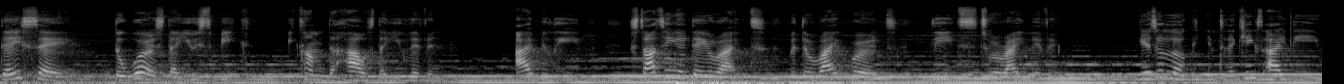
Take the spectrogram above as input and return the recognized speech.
They say the words that you speak become the house that you live in. I believe starting your day right with the right words leads to a right living. Here's a look into the King's ID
